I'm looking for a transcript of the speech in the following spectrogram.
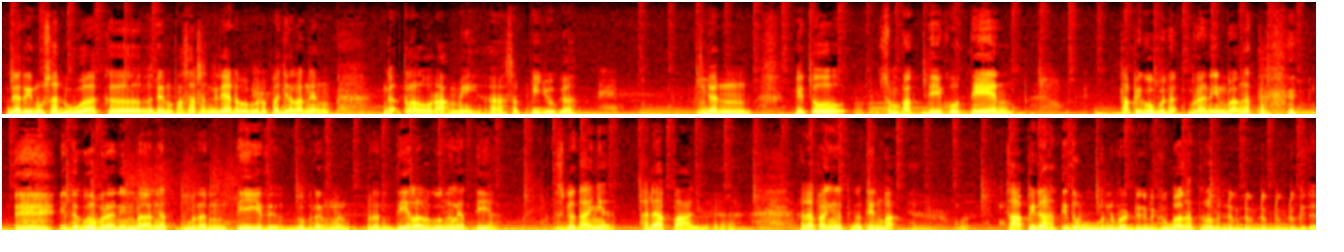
dari Nusa Dua ke Denpasar sendiri ada beberapa jalan yang nggak terlalu rame nah, sepi juga. Dan itu sempat diikutin tapi gue beraniin banget itu gue beraniin banget berhenti gitu. Gue berhenti lalu gue ngeliat dia. Terus gue tanya ada apa? Gitu. Ada apa ngikut ngikutin pak tapi dah hati tuh bener-bener deg-deg banget loh. Deg deg deg deg gitu.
